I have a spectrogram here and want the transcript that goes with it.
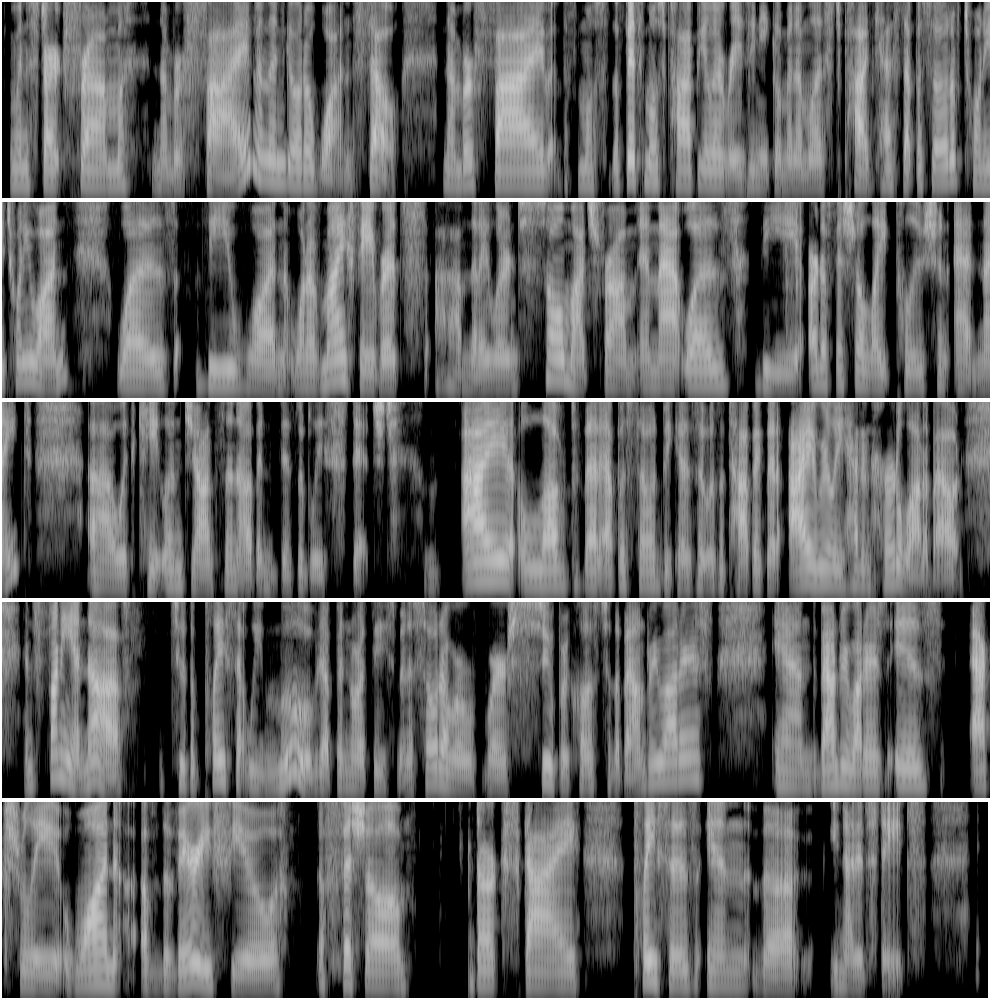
I'm going to start from number five and then go to one. So, number five, the most, the fifth most popular Raising Eco Minimalist podcast episode of 2021 was the one, one of my favorites um, that I learned so much from, and that was the artificial light pollution at night uh, with Caitlin Johnson of Invisibly Stitched. I loved that episode because it was a topic that I really hadn't heard a lot about. And funny enough, to the place that we moved up in northeast Minnesota, we're, we're super close to the Boundary Waters. And the Boundary Waters is actually one of the very few official dark sky places in the United States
